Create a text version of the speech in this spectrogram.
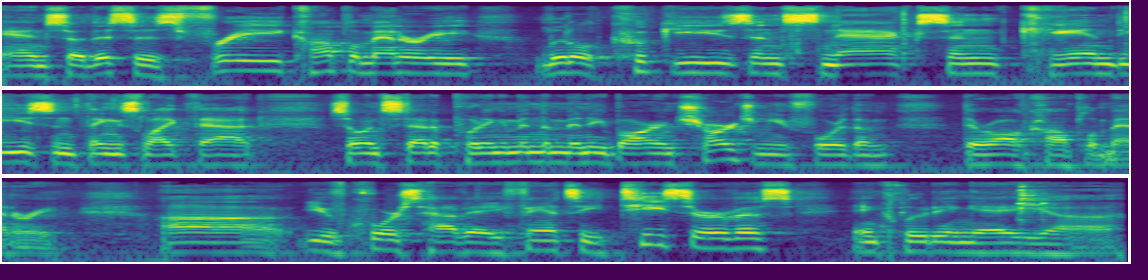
And so this is free, complimentary little cookies and snacks and candies and things like that. So instead of putting them in the minibar and charging you for them, they're all complimentary. Uh, you, of course, have a fancy tea service, including a uh,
